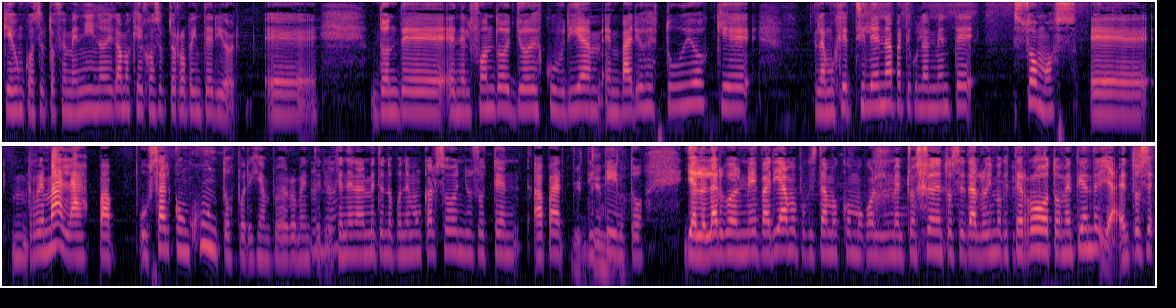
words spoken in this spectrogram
que es un concepto femenino, digamos que es el concepto de ropa interior, eh, donde en el fondo yo descubría en, varios estudios que la mujer chilena particularmente somos eh, remalas para usar conjuntos, por ejemplo, de ropa interior. Generalmente nos ponemos un calzón y un sostén aparte, distinto. Y a lo largo del mes variamos porque estamos como con menstruación, entonces da lo mismo que esté roto, ¿me entiendes? Ya, entonces,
